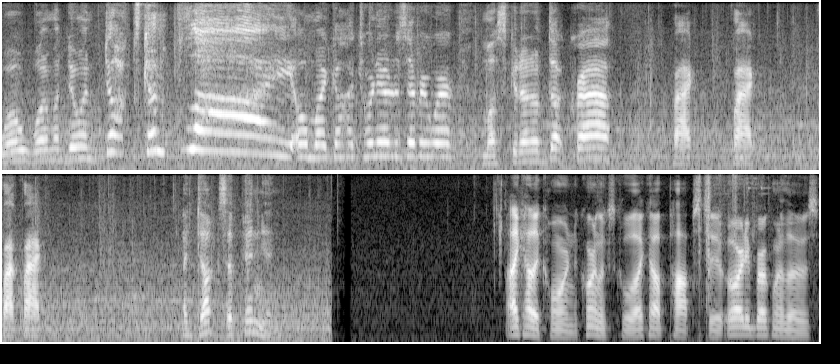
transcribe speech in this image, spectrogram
Whoa, what am I doing? Ducks can fly! Oh my god, tornadoes everywhere. Must get out of Duckcraft. Quack, quack, quack, quack. A duck's opinion. I like how the corn, the corn looks cool. I like how it pops too. Oh, already broke one of those.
